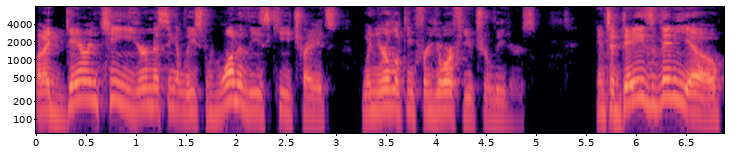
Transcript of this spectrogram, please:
but I guarantee you're missing at least one of these key traits when you're looking for your future leaders. In today's video,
